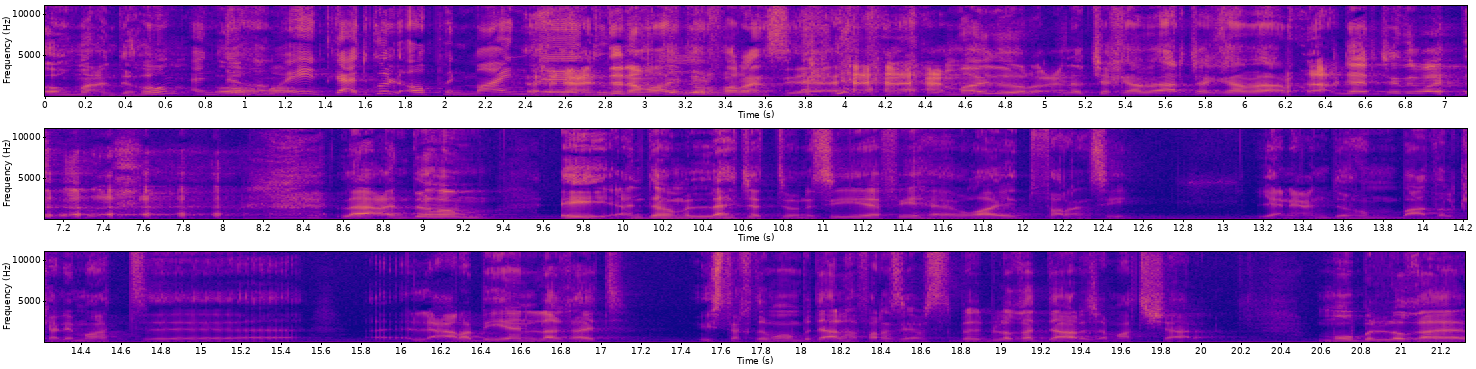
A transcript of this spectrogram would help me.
هم عندهم؟ عندهم هم. اي انت قاعد تقول open minded إحنا عندنا ما يدور فرنسي. إحنا ما يدور. إحنا شي خبر شي خبر. غير كذي ما يدور. لا عندهم إي عندهم اللهجة التونسية فيها وايد فرنسي. يعني عندهم بعض الكلمات آه، العربيه انلغت يستخدمون بدالها فرنسية بس باللغة الدارجه مالت الشارع. مو باللغة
